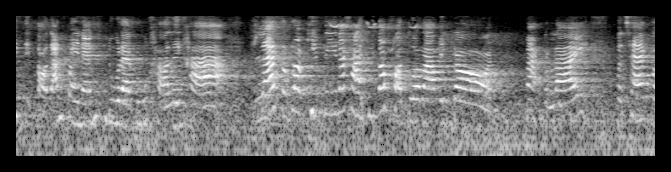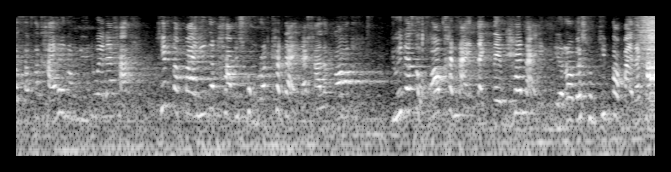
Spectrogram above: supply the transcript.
ีพติดต่อด้านไฟแนนซ์ดูแลคุณลูกค้าเลยค่ะ และสำหรับคลิปนี้นะคะยุ้ยต้องขอตัวลาไปก่อนฝากกดไลค์กดแชร์กด subscribe ให้น้องยุ้ยด้วยนะคะ คลิปต่อไปยุ้ยจะพาไปชมรถคันไหนนะคะ แล้วก็ยุ้ยจะส่งมอบคันไหนแต่งเต็มแค่ไหน เดี๋ยวเราไปชมคลิปต่อไปนะคะ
